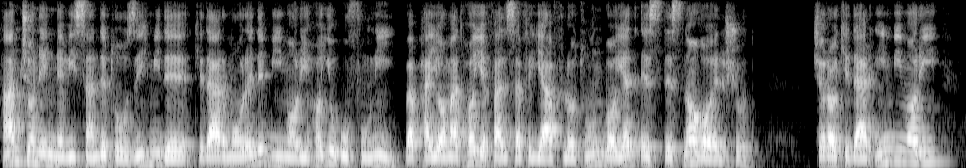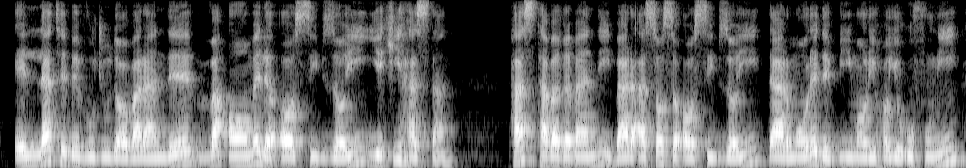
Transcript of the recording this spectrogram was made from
همچنین نویسنده توضیح میده که در مورد بیماری های عفونی و پیامدهای فلسفه افلاتون باید استثناء قائل شد چرا که در این بیماری علت به وجود آورنده و عامل آسیبزایی یکی هستند. پس طبقه بندی بر اساس آسیبزایی در مورد بیماری های عفونی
